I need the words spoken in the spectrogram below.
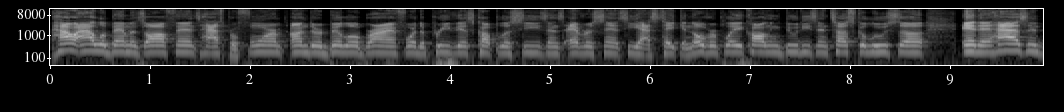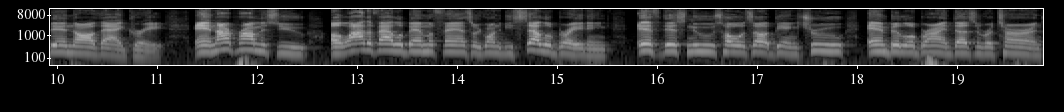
how Alabama's offense has performed under Bill O'Brien for the previous couple of seasons, ever since he has taken over play calling duties in Tuscaloosa, and it hasn't been all that great. And I promise you, a lot of Alabama fans are going to be celebrating if this news holds up being true and Bill O'Brien doesn't return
